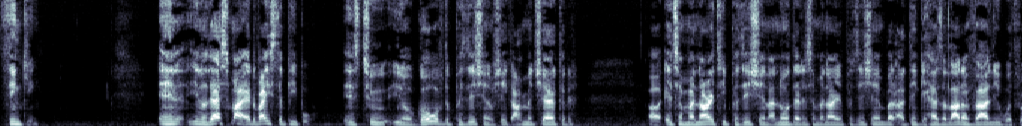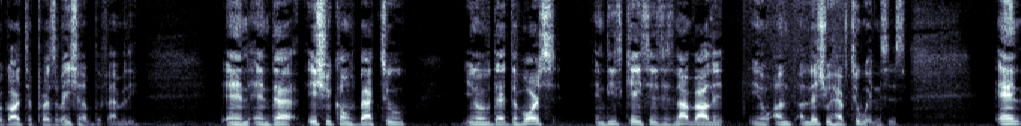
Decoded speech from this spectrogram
thinking and, you know, that's my advice to people is to, you know, go with the position of Sheikh Ahmed Shakir. Uh, it's a minority position. I know that it's a minority position, but I think it has a lot of value with regard to preservation of the family. And and that issue comes back to, you know, that divorce in these cases is not valid, you know, un- unless you have two witnesses. And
